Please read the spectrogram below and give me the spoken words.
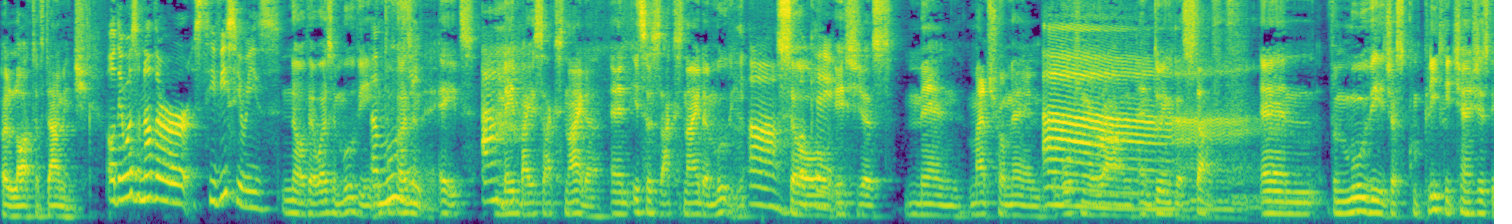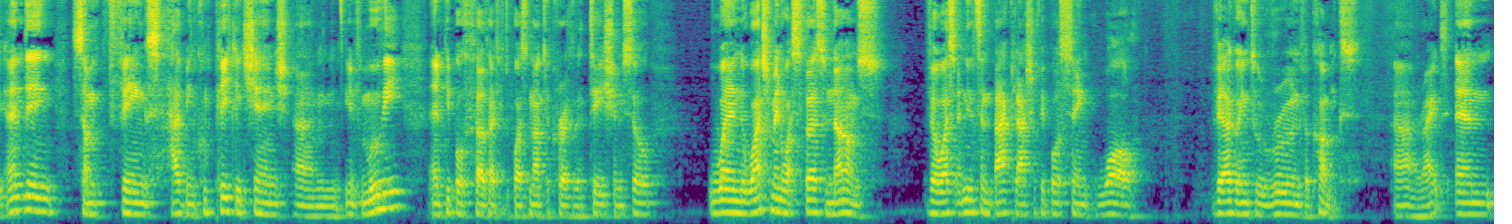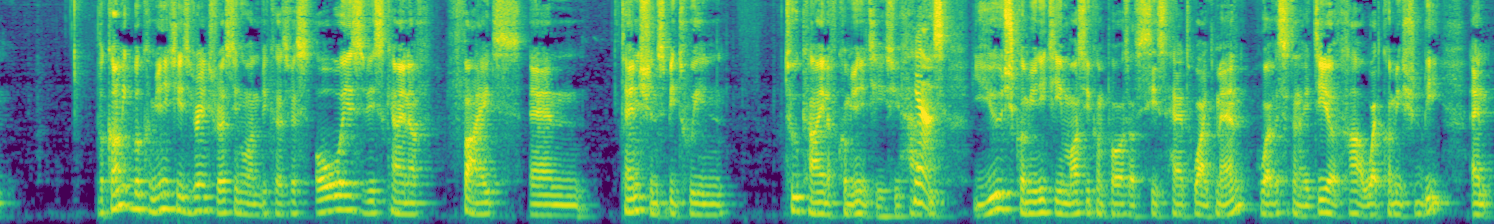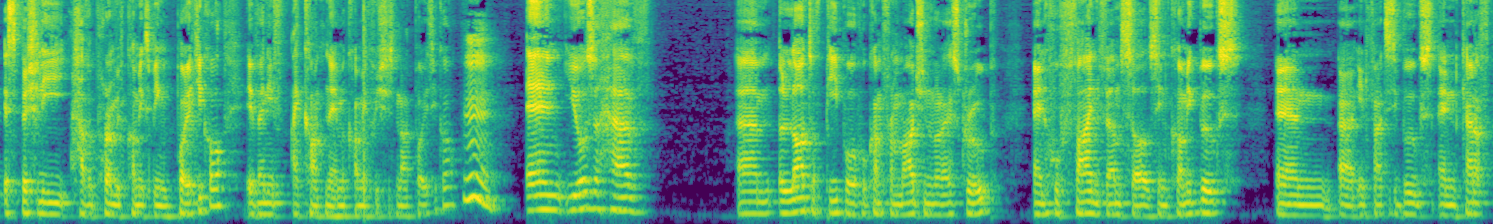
a lot of damage. Oh, there was another TV series. No, there was a movie a in movie. 2008 ah. made by Zack Snyder, and it's a Zack Snyder movie. Ah, so okay. it's just men, macho men, ah. walking around and doing their stuff and the movie just completely changes the ending. Some things have been completely changed um, in the movie, and people felt that it was not a correct adaptation. So when Watchmen was first announced, there was an instant backlash of people saying, "Well, they are going to ruin the comics," uh, right? And the comic book community is a very interesting one because there's always this kind of fights and tensions between two kind of communities. You have yeah. this huge community mostly composed of cishet white men who have a certain idea of how what comics should be and especially have a problem with comics being political, even if I can't name a comic which is not political. Mm. And you also have um, a lot of people who come from marginalized group and who find themselves in comic books and uh, in fantasy books and kind of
